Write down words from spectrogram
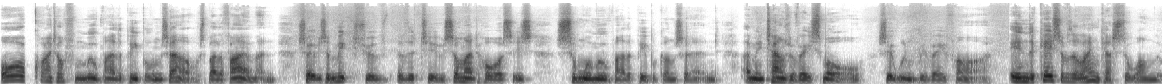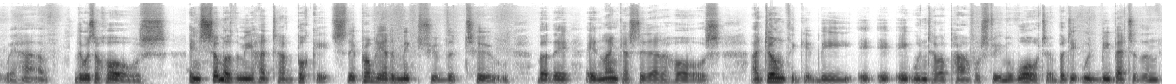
or quite often moved by the people themselves, by the firemen. So it was a mixture of, of, the two. Some had horses, some were moved by the people concerned. I mean, towns were very small, so it wouldn't be very far. In the case of the Lancaster one that we have, there was a horse. in some of them, you had to have buckets. They probably had a mixture of the two, but they in Lancaster they had a horse. I don't think it'd be it, it wouldn't have a powerful stream of water, but it would be better than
